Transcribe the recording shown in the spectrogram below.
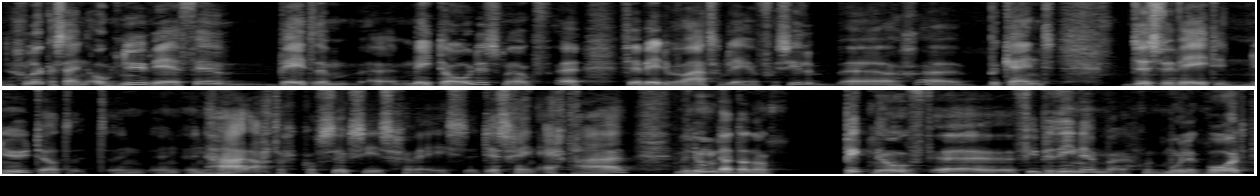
gelukkig zijn ook nu weer veel betere methodes, maar ook veel beter bewaard gebleven fossielen bekend. Dus we weten nu dat het een, een, een haarachtige constructie is geweest. Het is geen echt haar. We noemen dat dan ook pycnofibrine, maar goed, moeilijk woord.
